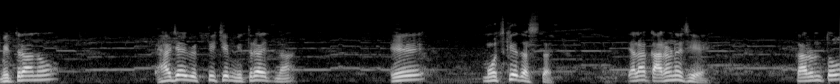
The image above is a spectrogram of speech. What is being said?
मित्रांनो ह्या ज्या व्यक्तीचे मित्र आहेत ना हे मोजकेच असतात. त्याला कारणच हे आहे. कारण तो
